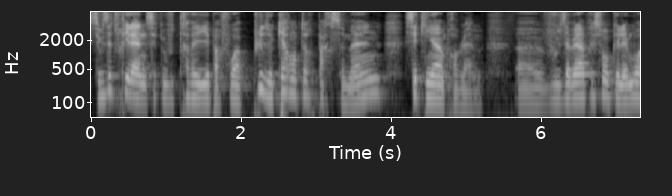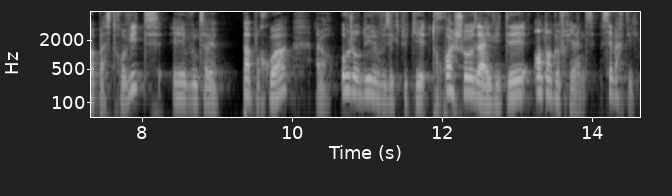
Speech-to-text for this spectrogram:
Si vous êtes freelance et que vous travaillez parfois plus de 40 heures par semaine, c'est qu'il y a un problème. Euh, vous avez l'impression que les mois passent trop vite et vous ne savez pas pourquoi. Alors aujourd'hui, je vais vous expliquer trois choses à éviter en tant que freelance. C'est parti.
